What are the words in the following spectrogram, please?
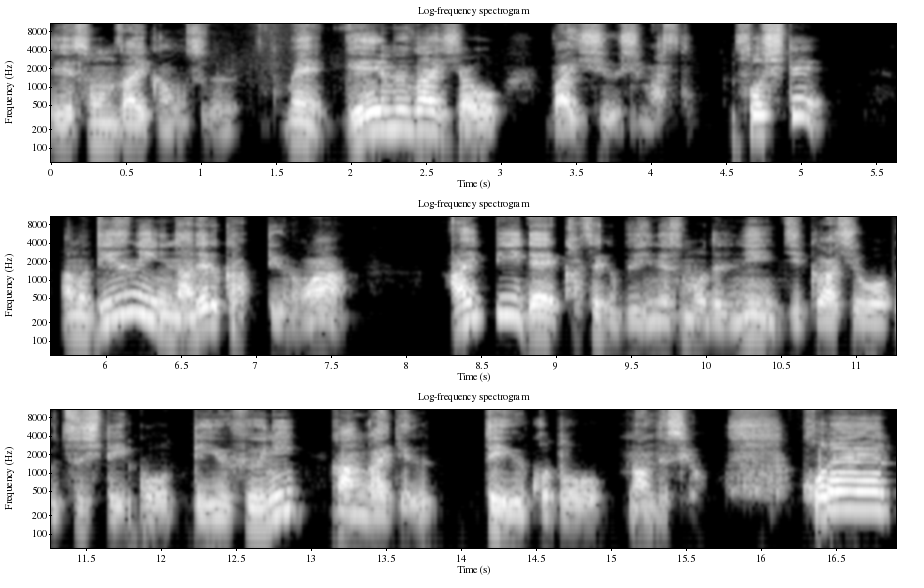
えー、存在感をするため、ゲーム会社を買収しますと。そして、あの、ディズニーになれるかっていうのは、IP で稼ぐビジネスモデルに軸足を移していこうっていうふうに考えてるっていうことなんですよ。これっ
